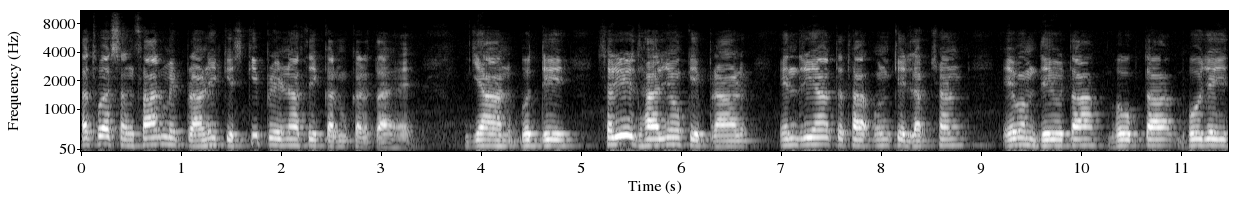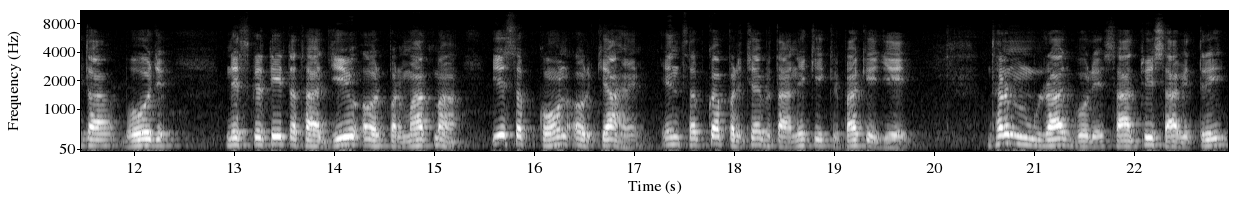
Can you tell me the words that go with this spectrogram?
अथवा संसार में प्राणी किसकी प्रेरणा से कर्म करता है? ज्ञान, बुद्धि, शरीरधारियों के प्राण, इंद्रियाँ तथा उनके लक्षण एवं देवता, भोक्ता, भोजयिता, भोज, निष्कृति तथा जीव और परमात्मा, ये सब कौन और क्या हैं? इन सब का परिचय बताने की कृपा कीजिए। धर्मराज बोले, साध्वी सावित्री,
